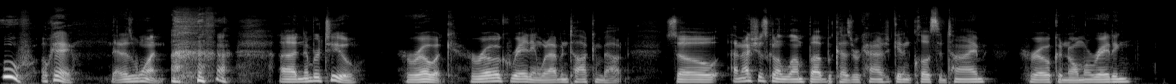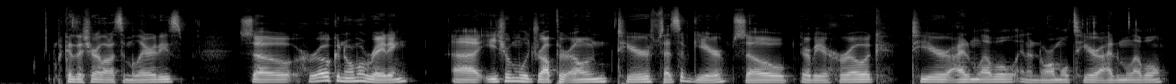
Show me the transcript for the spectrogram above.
Whew, okay, that is one. uh, number two, heroic. Heroic raiding, what I've been talking about. So I'm actually just going to lump up because we're kind of getting close to time, heroic and normal raiding, because they share a lot of similarities. So heroic and normal raiding, uh, each of them will drop their own tier sets of gear. So there'll be a heroic tier item level and a normal tier item level.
